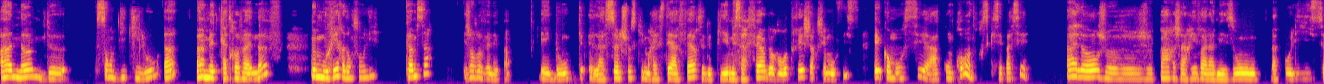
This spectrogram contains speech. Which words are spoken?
un homme de 110 kilos, hein, 1m89, peut mourir dans son lit. Comme ça. J'en revenais pas. Et donc, la seule chose qui me restait à faire, c'est de plier mes affaires, de rentrer, chercher mon fils et commencer à comprendre ce qui s'est passé. Alors, je, je pars, j'arrive à la maison, la police,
